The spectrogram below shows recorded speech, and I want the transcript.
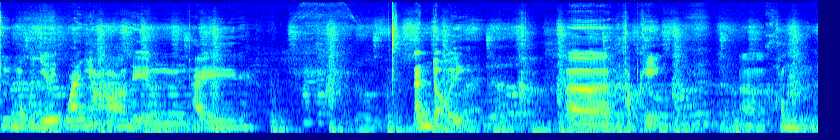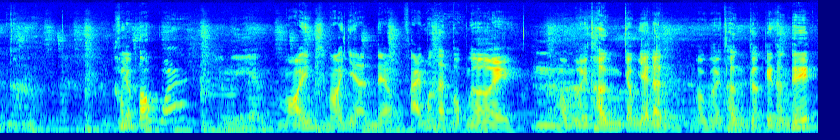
cái một cái chi tiết quá nhỏ thì em thấy đánh đổi ờ, khập khiển Ờ, không không Yep. tốt quá. Em nghĩ vậy. Mỗi mỗi nhện đều phải mất hết một người ừ. một người thân trong gia đình một người thân cực kỳ thân thiết.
